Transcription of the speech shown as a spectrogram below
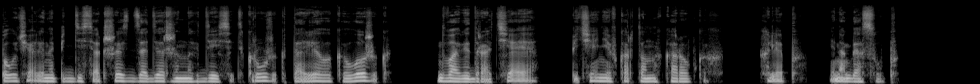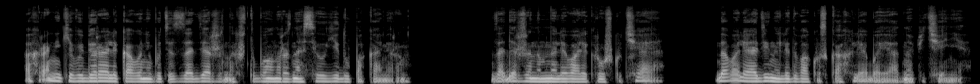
Получали на 56 задержанных 10 кружек, тарелок и ложек, два ведра чая, печенье в картонных коробках хлеб, иногда суп. Охранники выбирали кого-нибудь из задержанных, чтобы он разносил еду по камерам. Задержанным наливали кружку чая, давали один или два куска хлеба и одно печенье.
